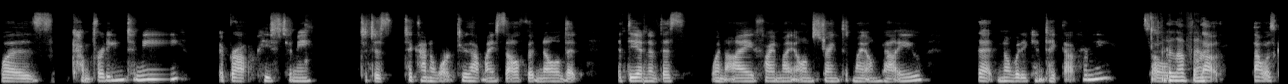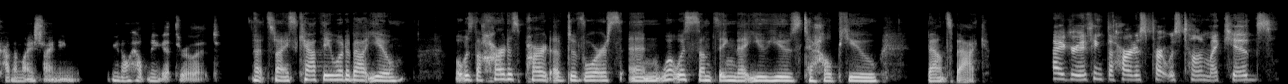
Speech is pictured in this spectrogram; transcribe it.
was comforting to me. It brought peace to me to just to kind of work through that myself and know that at the end of this when I find my own strength and my own value that nobody can take that from me. So I love that. That, that was kind of my shining, you know, helped me get through it. That's nice. Kathy, what about you? What was the hardest part of divorce and what was something that you used to help you bounce back? I agree. I think the hardest part was telling my kids.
